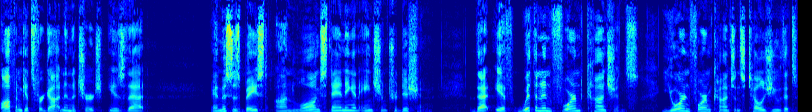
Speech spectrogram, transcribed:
often gets forgotten in the church is that, and this is based on long standing and ancient tradition, that if with an informed conscience, your informed conscience tells you that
